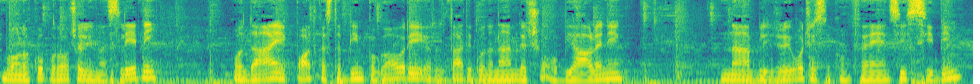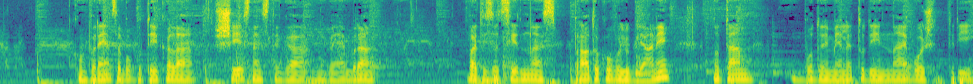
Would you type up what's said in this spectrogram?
bomo lahko poročali naslednji oddaji podcasta BIM Pogovori. Rezultati bodo namreč objavljeni na bližajoči se konferenci Sibim Konferenca bo potekala 16. novembra 2017, prav tako v Ljubljani. No, tam bodo imele tudi najboljše tri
